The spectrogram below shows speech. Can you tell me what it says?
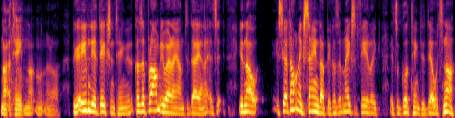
Not a thing. Not nothing at all. Because even the addiction thing, because it brought me where I am today, and it's you know, you see, I don't like saying that because it makes it feel like it's a good thing to do. It's not,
